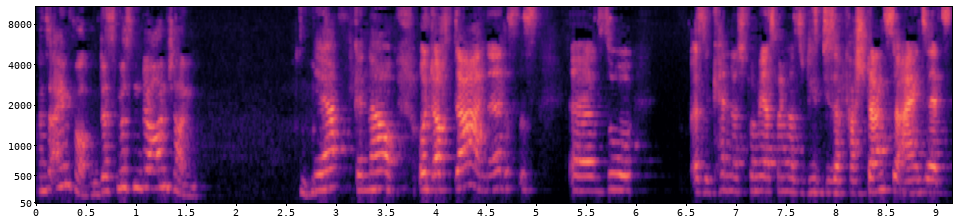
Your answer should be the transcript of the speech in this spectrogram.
Ganz einfach. Und das müssen wir anschauen. Ja, genau. Und auch da, ne, das ist äh, so, also kennen das von mir, dass manchmal so dieser Verstand so einsetzt,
